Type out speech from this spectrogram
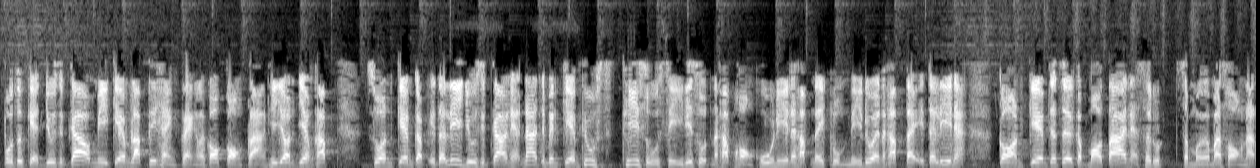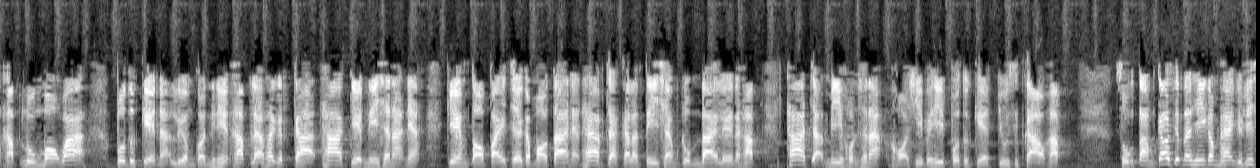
โปรตุเกส U19 มีเกมรับที่แข็งแกร่งแล้วก็กองกลางที่ยอดเยี่ยมครับส่วนเกมกับอิตาลี U19 เนี่ยน่าจะเป็นเกมที่ที่สูสีที่สุดนะครับของคู่นี้นะครับในกลุ่มนี้ด้วยนะครับแต่อิตาลีเนี่ยก่อนเกมจะเจอกับมอลตาเนี่ยสะดุดเสมอมาสองนัดครับลุงมองว่าโปรตุเกสเนี่ยเหลื่อมกว่านิดครับแล้วถ้าเกิดถ้าเกมนี้ชนะเนี่ยเกมต่อไปเจอกับมอลตาเนี่ยแทบจะการันตีแชมป์กลุ่มได้เลยนะครับถ้าจะมีคนชนะขอชี้ไปที่โปรตุเกส U19 ครับ สูงต่ำ90 นาทีกำแพงอยู่ที่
